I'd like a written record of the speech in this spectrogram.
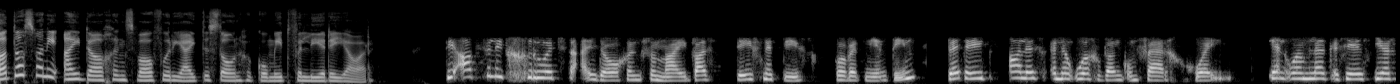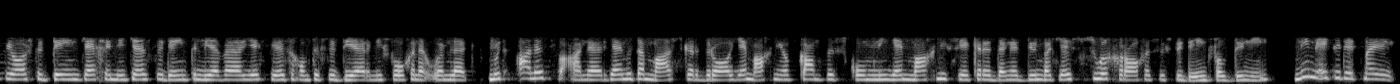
wat was van die uitdagings waarvoor jy te staan gekom het verlede jaar? Die absoluut grootste uitdaging vir my was definitief COVID-19. Dit het alles in 'n oogwink omver gegooi. Een oomblik is jy 'n eerstejaars student, jy geniet jou studentelewe, jy's besig om te studeer en die volgende oomblik moet alles verander. Jy moet 'n masker dra, jy mag nie op kampus kom nie, jy mag nie sekere dinge doen wat jy so graag as 'n student wil doen nie. Nie net het dit my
